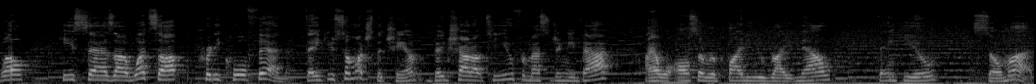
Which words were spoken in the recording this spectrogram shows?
well. He says, uh, what's up? Pretty cool Finn. Thank you so much, the champ. Big shout out to you for messaging me back. I will also reply to you right now. Thank you so much.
